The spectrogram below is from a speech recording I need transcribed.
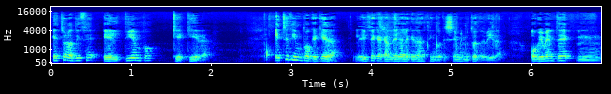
Esto nos dice el tiempo que queda. Este tiempo que queda le dice que a Candela le quedan 56 minutos de vida. Obviamente mmm,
